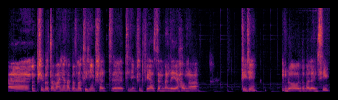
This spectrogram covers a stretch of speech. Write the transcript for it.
E, przygotowania na pewno tydzień przed, e, tydzień przed wyjazdem będę jechał na tydzień do, do Walencji,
